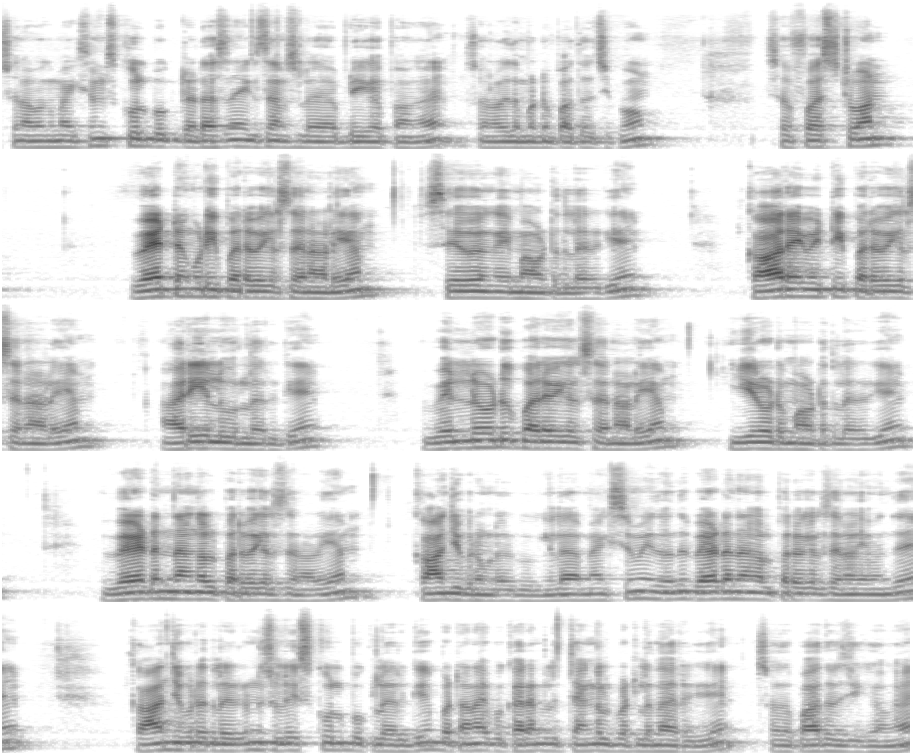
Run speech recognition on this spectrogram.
ஸோ நமக்கு மேக்ஸிமம் ஸ்கூல் புக் டேட்டாஸ் தான் எக்ஸாம்ஸில் அப்படி கேட்பாங்க. ஸோ அதை மட்டும் பார்த்து வச்சுப்போம். ஸோ ஃபர்ஸ்ட் ஒன் வேட்டங்குடி பறவைகள் சரணாலயம் சிவகங்கை மாவட்டத்தில் இருக்குது காரைவெட்டி பறவைகள் சரணாலயம் அரியலூரில் இருக்குது வெள்ளோடு பறவைகள் சரணாலயம் ஈரோடு மாவட்டத்தில் இருக்குது வேடந்தாங்கல் பறவைகள் சரணாலயம் காஞ்சிபுரமில் இருக்குங்களா மேக்ஸிமம் இது வந்து வேடந்தாங்கல் பறவைகள் சரணாலயம் வந்து காஞ்சிபுரத்தில் இருக்குன்னு சொல்லி ஸ்கூல் புக்கில் இருக்குது பட் ஆனால் இப்போ கரண்டில் செங்கல்பட்டில் தான் இருக்குது ஸோ அதை பார்த்து வச்சுக்கோங்க.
